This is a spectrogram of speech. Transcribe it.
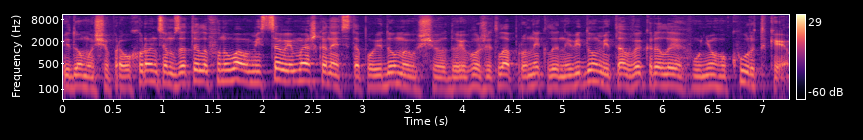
Відомо, що правоохоронцям зателефонував місцевий мешканець та повідомив, що до його житла проникли невідомі та викрали у нього куртки.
